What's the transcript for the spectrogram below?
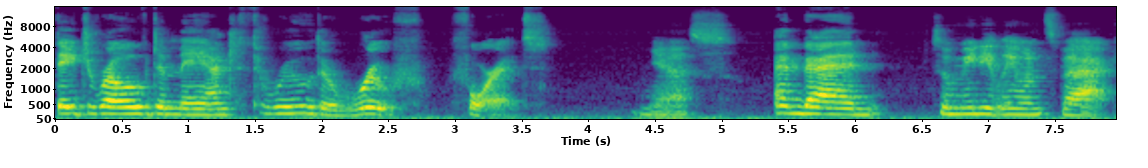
they drove demand through the roof for it. Yes. And then So immediately when it's back,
